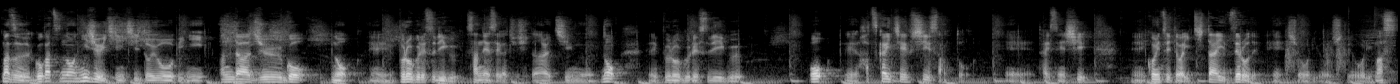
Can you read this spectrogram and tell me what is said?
まず5月の21日土曜日にアンダー15の、えープログレスリーグ3年生が中心となるチームの、えープログレスリーグを、えー、廿日市 FC さんと、えー対戦し、えーこれについては1対0で、えー勝利をしております。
